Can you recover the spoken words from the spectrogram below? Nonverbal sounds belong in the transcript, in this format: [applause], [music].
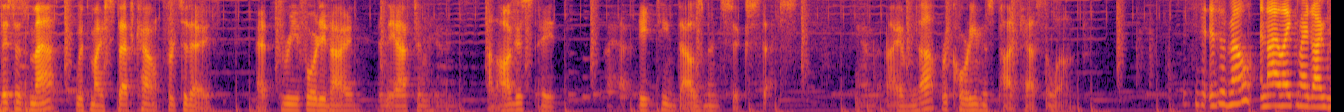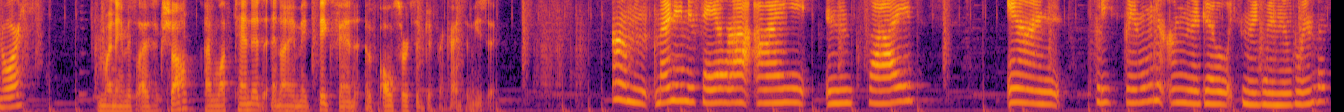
This is Matt with my step count for today at 3:49 in the afternoon on August 8th. I have 18,006 steps. And I am not recording this podcast alone. This is Isabel, and I like my dog North. My name is Isaac Shaw. I'm left handed and I am a big fan of all sorts of different kinds of music. Um, my name is Selah. I am five, and pretty soon I'm gonna go to my grandma and grandpa's.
